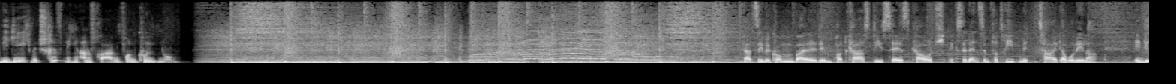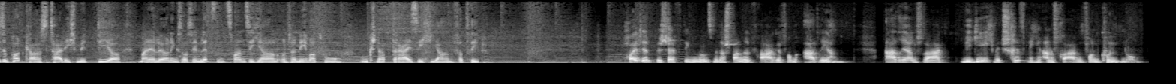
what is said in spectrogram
wie gehe ich mit schriftlichen Anfragen von Kunden um. Herzlich willkommen bei dem Podcast Die Sales Couch Exzellenz im Vertrieb mit Tarek Abodela. In diesem Podcast teile ich mit dir meine Learnings aus den letzten 20 Jahren Unternehmertum und knapp 30 Jahren Vertrieb. Heute beschäftigen wir uns mit einer spannenden Frage vom Adrian. Adrian fragt, wie gehe ich mit schriftlichen Anfragen von Kunden um?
